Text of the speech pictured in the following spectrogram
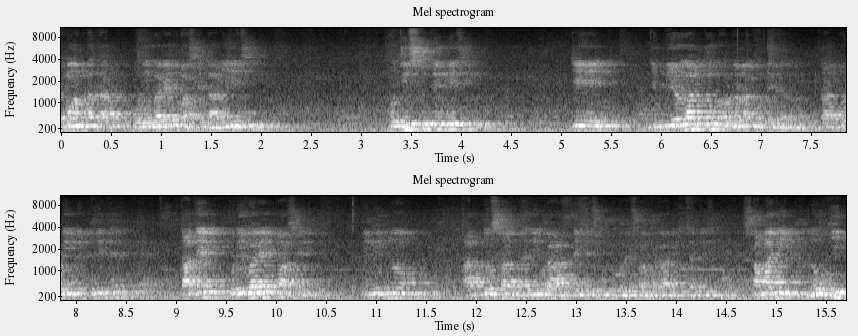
এবং আমরা তার পরিবারের পাশে দাঁড়িয়েছি, প্রতিশ্রুতি দিয়েছি যে যে বিয়োগান্ত ঘটনা ঘটে গেল তার পরিপ্রেক্ষিতে তাদের পরিবারের পাশে বিভিন্ন আত্মসাধ্যাদি কাজ থেকে শুরু করে সরকার ইত্যাদি, সামাজিক, লৌকিক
